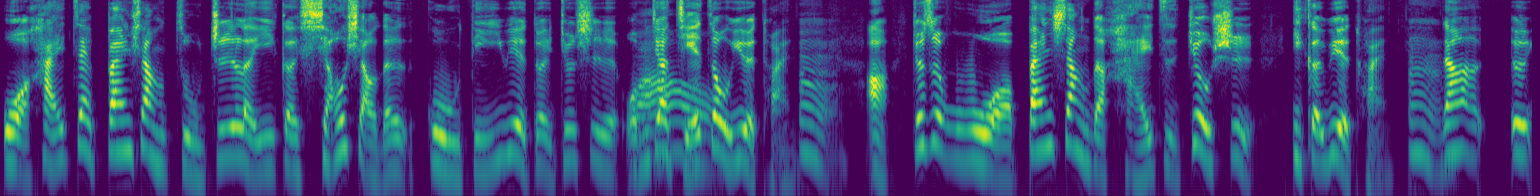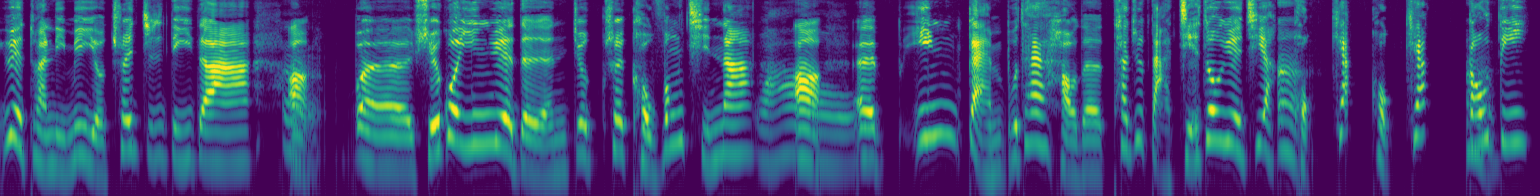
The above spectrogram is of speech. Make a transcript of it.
我还在班上组织了一个小小的鼓笛乐队，就是我们叫节奏乐团。嗯，啊，就是我班上的孩子就是一个乐团。嗯，然后呃，乐团里面有吹直笛的啊，啊。呃，学过音乐的人就吹口风琴呐，啊，呃，音感不太好的，他就打节奏乐器啊，口咔口咔，高低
